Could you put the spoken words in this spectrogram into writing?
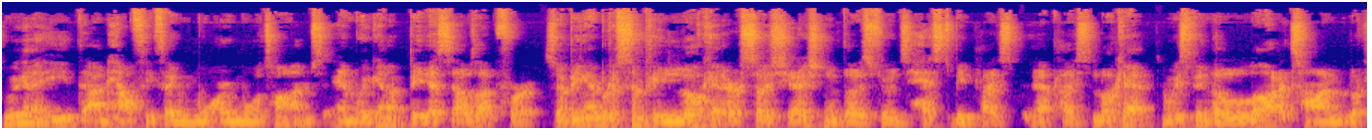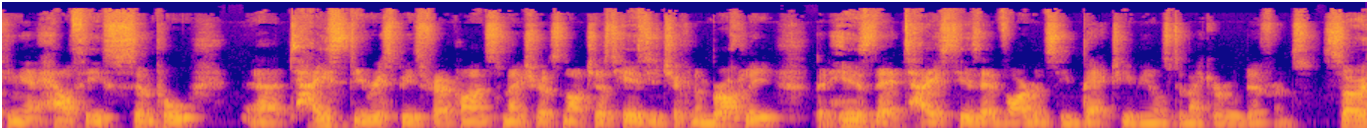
we're going to eat the unhealthy thing more and more times, and we're going to beat ourselves up for it. So being able to simply look at our association of those foods has to be a place to look at, and we spend a lot of time time looking at healthy, simple, uh, tasty recipes for our clients to make sure it's not just here's your chicken and broccoli, but here's that taste, here's that vibrancy back to your meals to make a real difference. So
